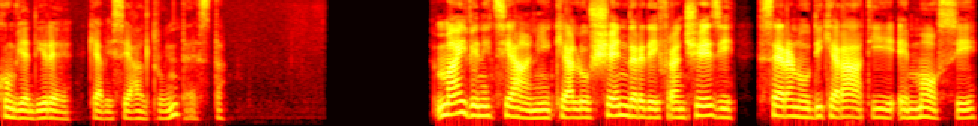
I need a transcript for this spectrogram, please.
Convien dire che avesse altro in testa. Ma i veneziani, che allo scendere dei francesi s'erano dichiarati e mossi,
